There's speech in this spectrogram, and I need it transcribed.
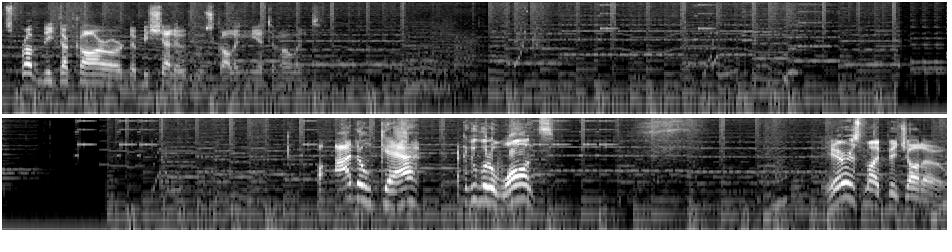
It's probably Dakar or the Beshadowed who's calling me at the moment. But I don't care. I can do what I want. Here is my Pidgeotto.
